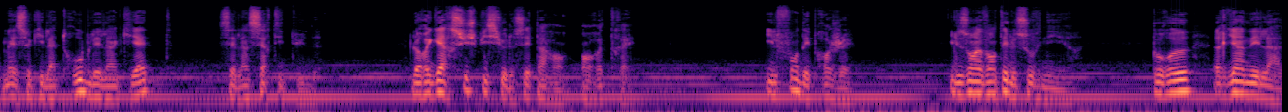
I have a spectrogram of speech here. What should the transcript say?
Mais ce qui la trouble et l'inquiète, c'est l'incertitude. Le regard suspicieux de ses parents en retrait. Ils font des projets. Ils ont inventé le souvenir. Pour eux, rien n'est là,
